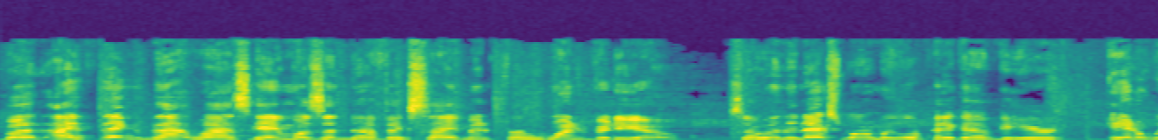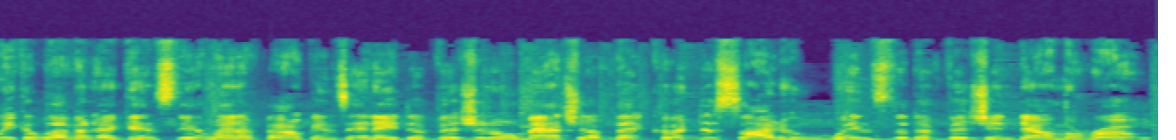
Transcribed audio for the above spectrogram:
but I think that last game was enough excitement for one video. So in the next one, we will pick up here in Week 11 against the Atlanta Falcons in a divisional matchup that could decide who wins the division down the road.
